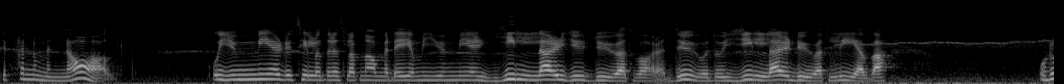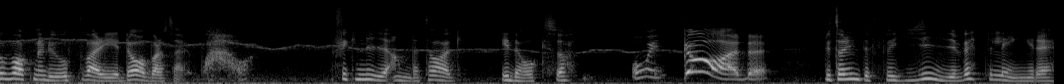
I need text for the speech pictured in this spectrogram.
Det är fenomenalt. Och ju mer du tillåter det slappna av med dig, ju mer gillar ju du att vara du och då gillar du att leva. Och då vaknar du upp varje dag bara så här, wow! Jag fick nya andetag idag också. Oh my god! Du tar inte för givet längre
